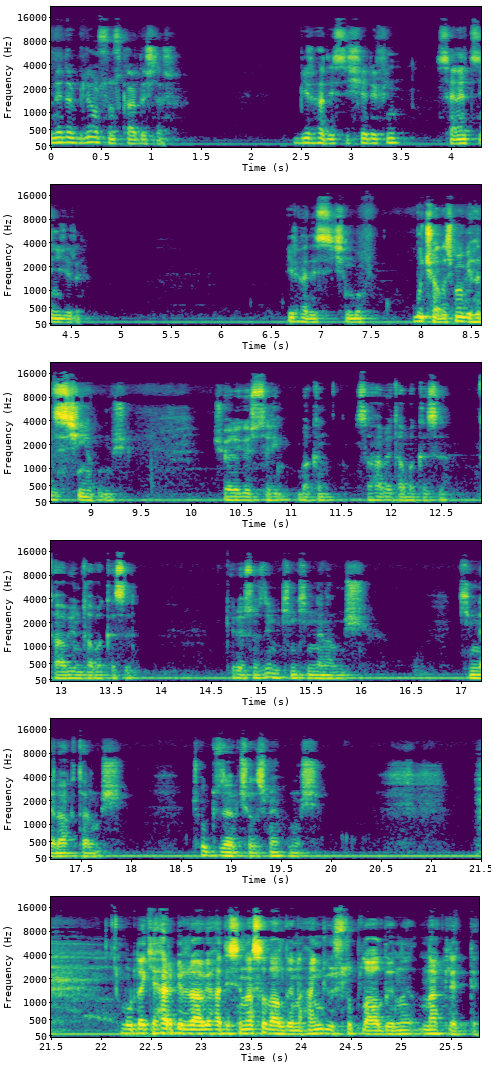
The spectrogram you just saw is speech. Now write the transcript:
Bu nedir biliyor musunuz kardeşler? Bir hadisi şerifin senet zinciri. Bir hadis için bu. Bu çalışma bir hadis için yapılmış. Şöyle göstereyim. Bakın sahabe tabakası, tabiun tabakası. Görüyorsunuz değil mi? Kim kimden almış. Kimlere aktarmış. Çok güzel bir çalışma yapılmış. Buradaki her bir ravi hadisi nasıl aldığını, hangi üslupla aldığını nakletti.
